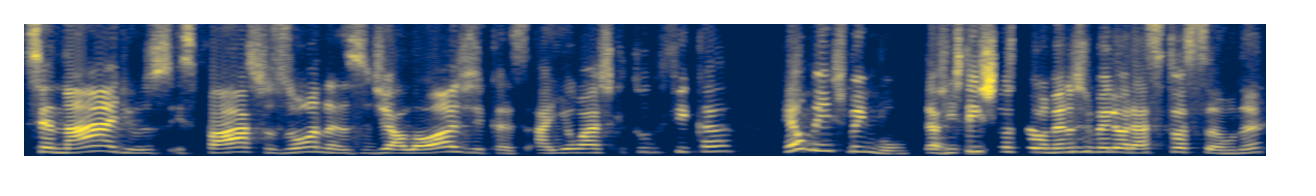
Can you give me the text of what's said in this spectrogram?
cenários, espaços, zonas dialógicas, aí eu acho que tudo fica realmente bem bom. A gente tem chance, pelo menos, de melhorar a situação, né?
